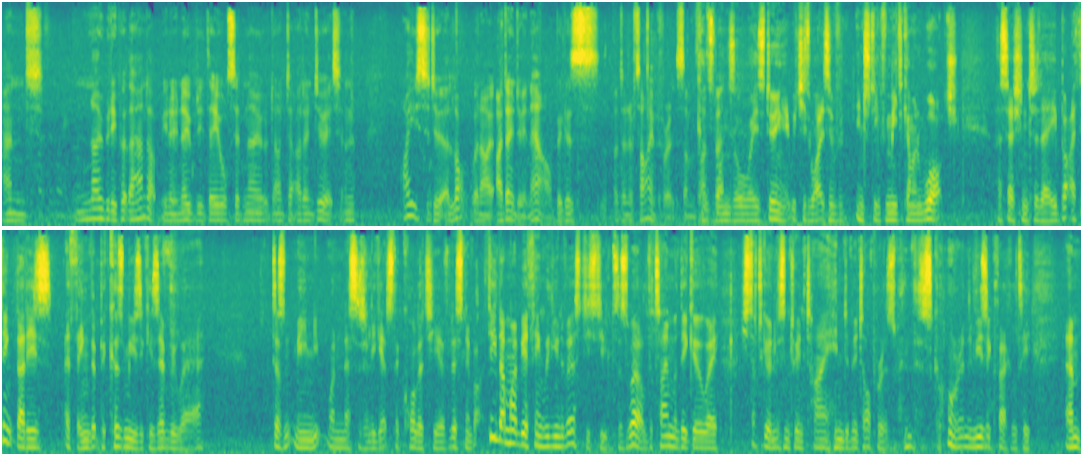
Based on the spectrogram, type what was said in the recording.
And nobody put their hand up. You know, nobody. They all said no. I don't, I don't do it. And I used to do it a lot when I. I don't do it now because I don't have time for it sometimes. Because one's always doing it, which is why it's interesting for me to come and watch a session today. But I think that is a thing that because music is everywhere, doesn't mean one necessarily gets the quality of listening. But I think that might be a thing with university students as well. The time when they go away, you just have to go and listen to entire Hindemith operas with the score and the music faculty. Um,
